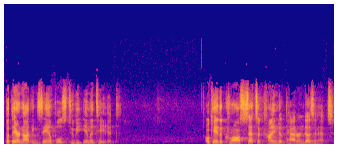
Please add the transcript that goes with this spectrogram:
but they are not examples to be imitated. Okay, the cross sets a kind of pattern, doesn't it?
